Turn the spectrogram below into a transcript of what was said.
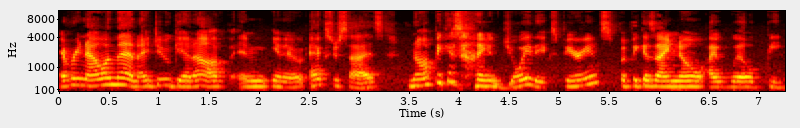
every now and then I do get up and, you know, exercise, not because I enjoy the experience, but because I know I will be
